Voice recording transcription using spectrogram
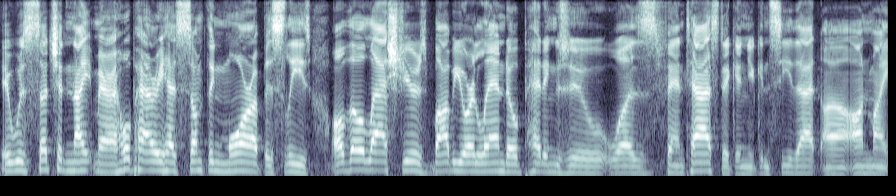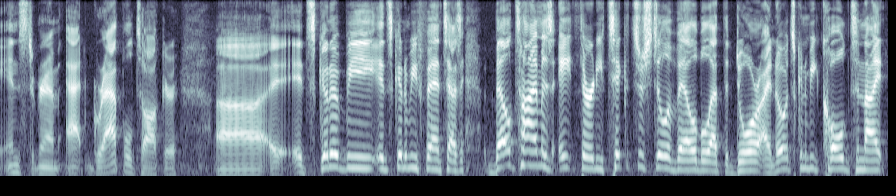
It was such a nightmare. I hope Harry has something more up his sleeves. Although last year's Bobby Orlando Petting Zoo was fantastic, and you can see that uh, on my Instagram at Grapple Talker. Uh, it's gonna be it's gonna be fantastic. Bell time is 8:30. Tickets are still available at the door. I know it's gonna be cold tonight,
